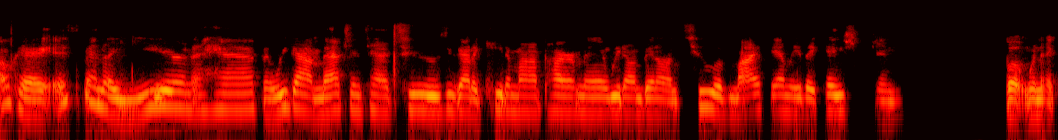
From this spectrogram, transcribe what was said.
okay, it's been a year and a half, and we got matching tattoos. You got a key to my apartment. We done been on two of my family vacations. But when it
